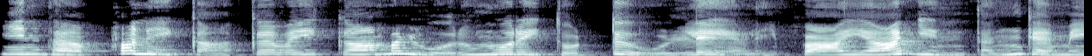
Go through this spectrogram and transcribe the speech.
இந்த அப்பனை காக்க வைக்காமல் ஒரு முறை தொட்டு உள்ளே அழைப்பாயா என் தங்கமே?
